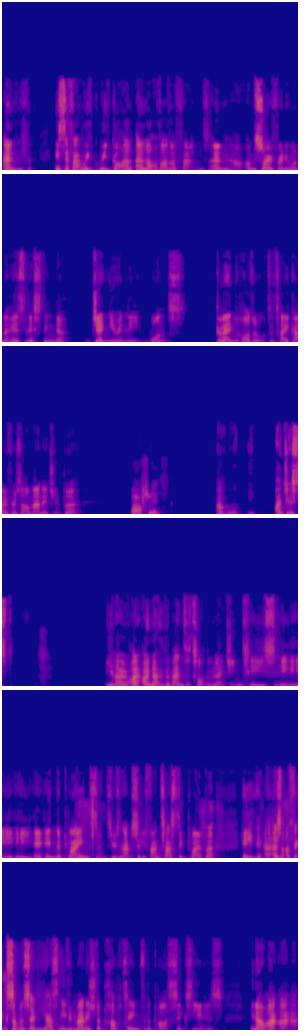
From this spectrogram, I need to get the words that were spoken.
and it's the fact we've we've got a, a lot of other fans, and I'm sorry for anyone that is listening that genuinely wants Glenn Hoddle to take over as our manager, but baffling. Oh, I just you know, I, I, know the man's a Tottenham legend. He's he, he he in the playing sense, he was an absolutely fantastic player. But he, as I think someone said, he hasn't even managed a pub team for the past six years. You know, I I,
